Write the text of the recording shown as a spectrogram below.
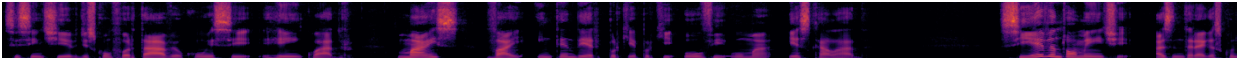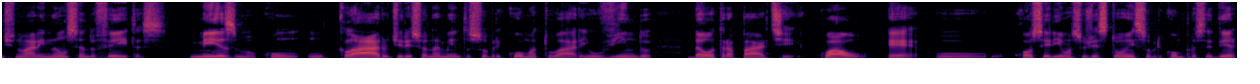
se sentir desconfortável com esse reenquadro, mas vai entender por quê? Porque houve uma escalada. Se eventualmente as entregas continuarem não sendo feitas, mesmo com um claro direcionamento sobre como atuar e ouvindo da outra parte qual é o qual seriam as sugestões sobre como proceder,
